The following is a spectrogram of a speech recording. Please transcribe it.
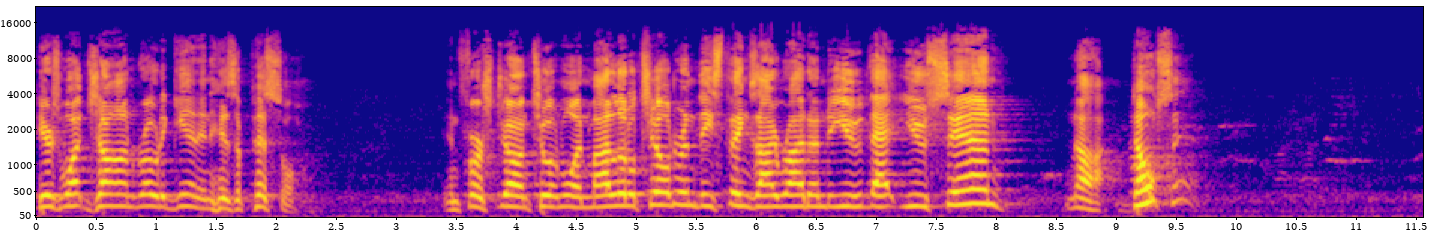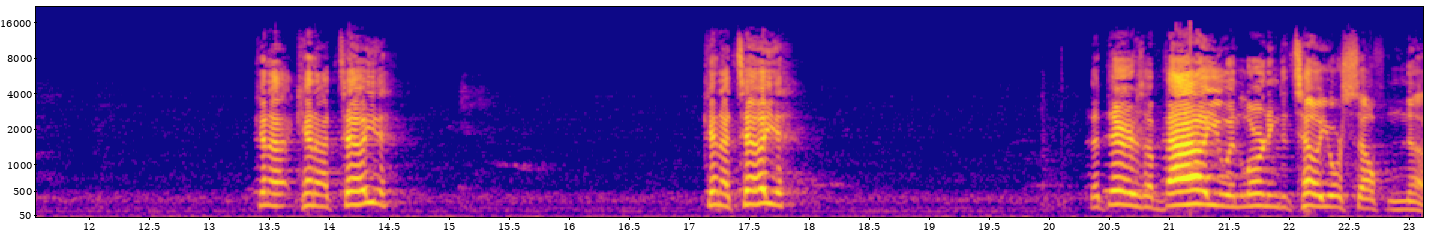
here's what John wrote again in his epistle. In 1 John 2 and 1, My little children, these things I write unto you that you sin not. Don't sin. Can I, can I tell you? Can I tell you that there is a value in learning to tell yourself no?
